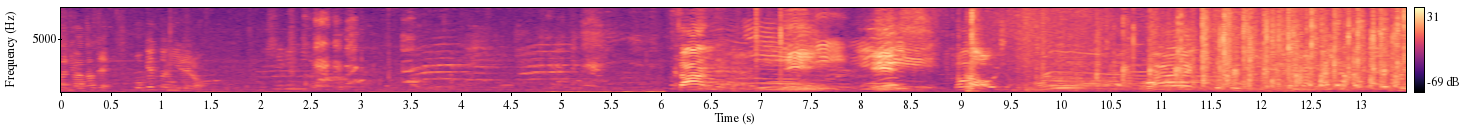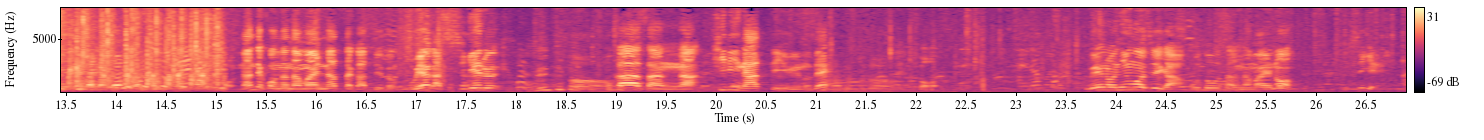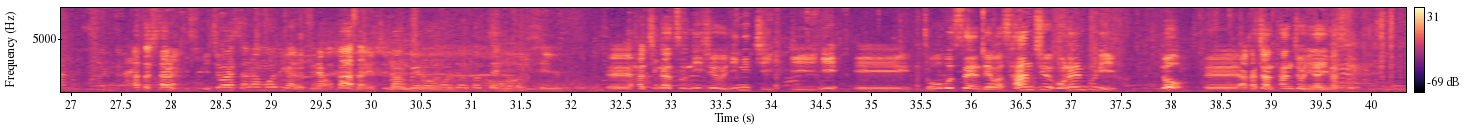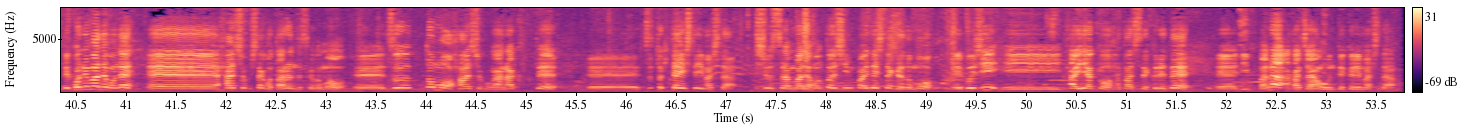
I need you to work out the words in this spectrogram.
母に渡せポケットに入れろ三、二、一、どうぞ。はい。なんでこんな名前になったかっていうと、親がしげる、お母さんがきりなっていうので、そう。上の2文字がお父さんの名前のしげ。あと下の一番下の文字がですね、お母さん一番上の文字を取ってひっていう。えー8月22日に、えー動物園では35年ぶりの、えー赤ちゃん誕生になりますでこれまでもね、えー繁殖したことあるんですけども、えーずっともう繁殖がなくて、えーずっと期待していました出産まで本当に心配でしたけれども、えー無事、えー大役を果たしてくれて、えー立派な赤ちゃんを産んでくれました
